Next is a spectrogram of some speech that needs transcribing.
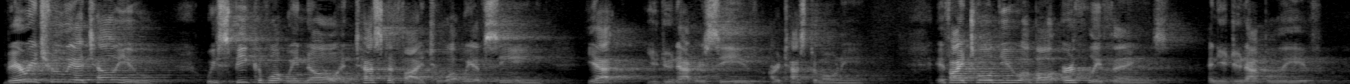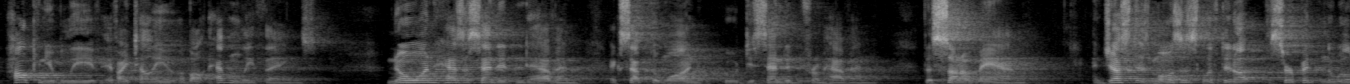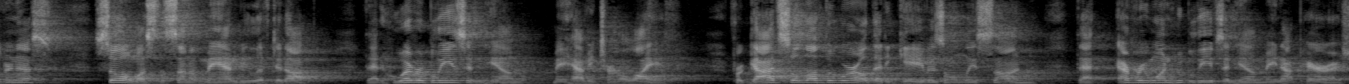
Very truly I tell you, we speak of what we know and testify to what we have seen, yet you do not receive our testimony. If I told you about earthly things and you do not believe, how can you believe if I tell you about heavenly things? No one has ascended into heaven except the one who descended from heaven, the Son of Man. And just as Moses lifted up the serpent in the wilderness, so must the Son of Man be lifted up, that whoever believes in him may have eternal life. For God so loved the world that he gave his only Son, that everyone who believes in him may not perish,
